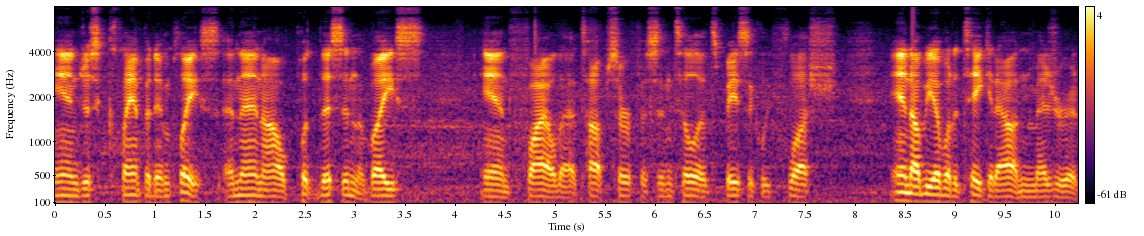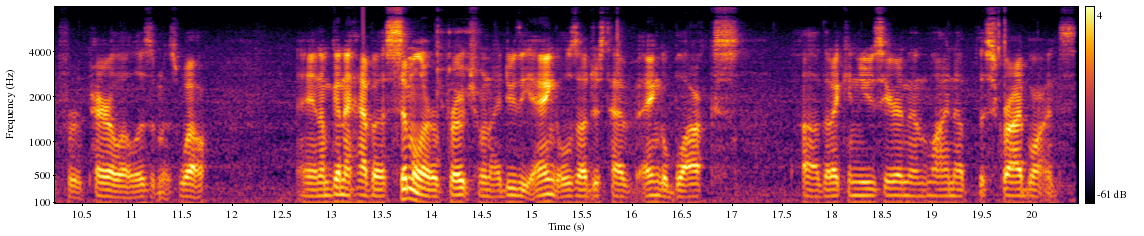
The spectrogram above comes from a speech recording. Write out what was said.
and just clamp it in place. And then I'll put this in the vise and file that top surface until it's basically flush and I'll be able to take it out and measure it for parallelism as well. And I'm gonna have a similar approach when I do the angles. I'll just have angle blocks uh, that I can use here and then line up the scribe lines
